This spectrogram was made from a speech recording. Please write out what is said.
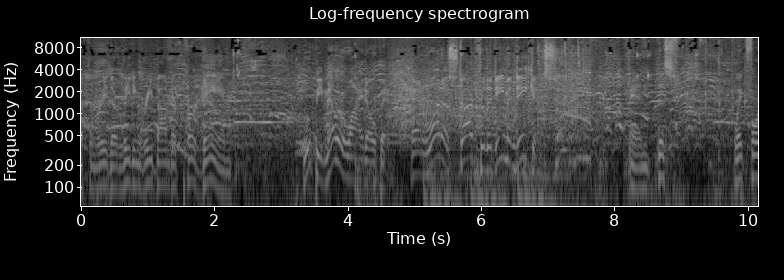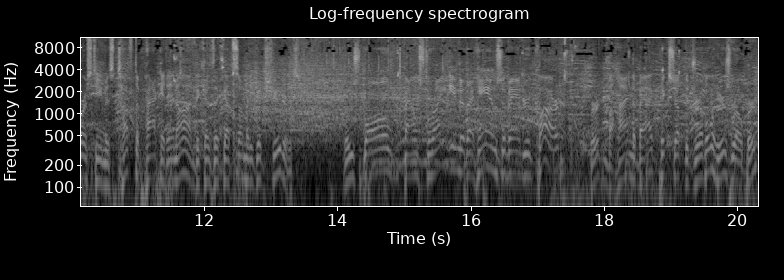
Efton Reid, their leading rebounder per game. Boopie Miller wide open. And what a start for the Demon Deacons. And this Wake Forest team is tough to pack it in on because they've got so many good shooters. Loose ball bounced right into the hands of Andrew Carr. Burton behind the back picks up the dribble. Here's Roper.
